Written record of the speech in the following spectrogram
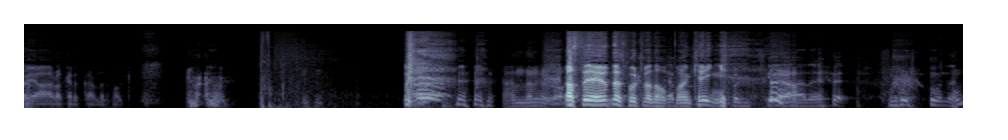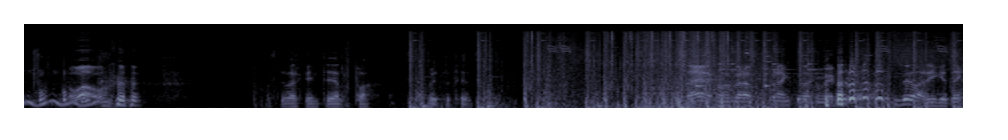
Eh, Jag råkade skärma till folk. Vad hände nu då? Alltså det är inte ens fortfarande hoppar omkring. Punkterade fordonet. Wow. Fast det verkar inte hjälpa. Jag skjuter till. Nej, det kommer börja spränga. Det kommer explodera. Nu har inget däck.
